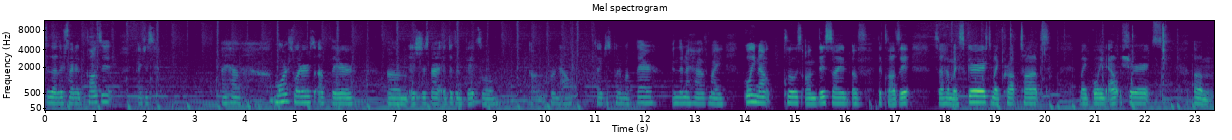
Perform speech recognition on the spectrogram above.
To the other side of the closet, I just, I have more sweaters up there um, it's just that it doesn't fit, so um, for now. So I just put them up there. And then I have my going out clothes on this side of the closet. So I have my skirts, my crop tops, my going out shirts. Um,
